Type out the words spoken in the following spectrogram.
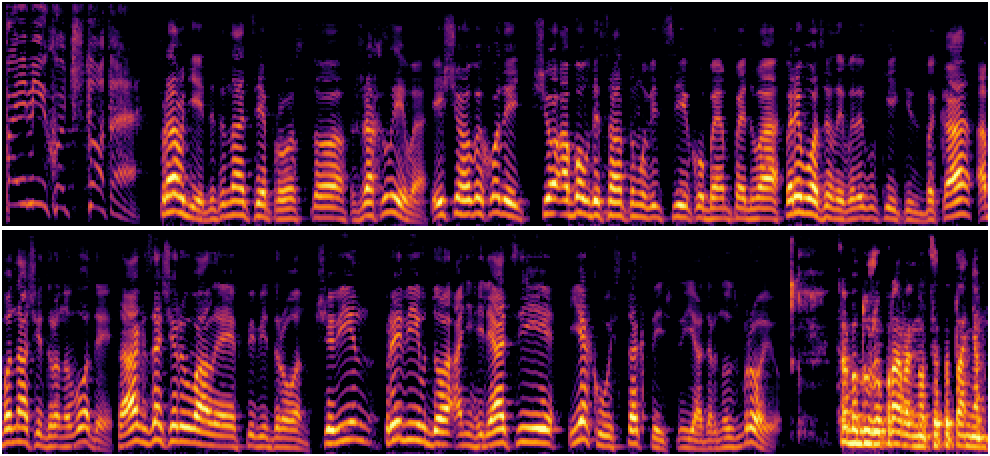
Пойми хоть что-то! Справді, детонація просто жахлива. І з чого виходить, що або в десантному відсіку БМП-2 перевозили велику кількість БК, або наші дроноводи так зачарували FPV-дрон, що він привів до анігіляції якусь тактичну ядерну зброю. Треба дуже правильно це питання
